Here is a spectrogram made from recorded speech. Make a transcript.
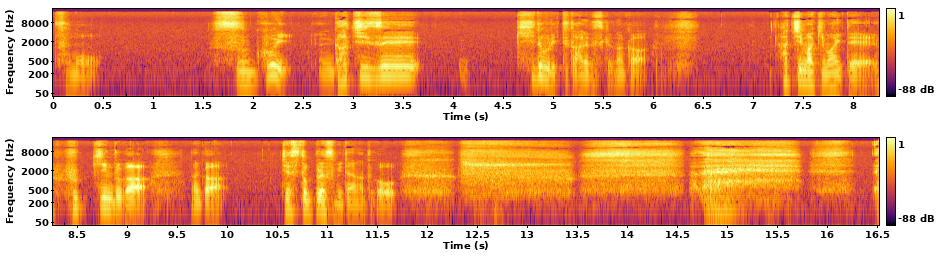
その、すごい、ガチ勢気取りって言ったらあれですけど、なんか、鉢巻き巻いて、腹筋とか、なんか、チェストプレスみたいなとこえ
